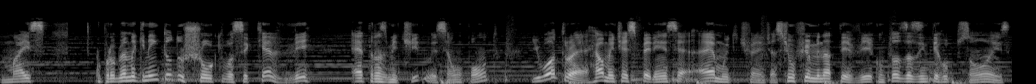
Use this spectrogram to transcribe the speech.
Mas o problema é que nem todo show que você quer ver é transmitido, esse é um ponto. E o outro é, realmente a experiência é muito diferente. Assistir um filme na TV com todas as interrupções,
